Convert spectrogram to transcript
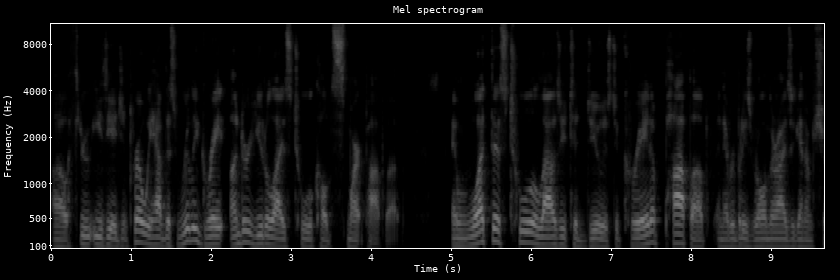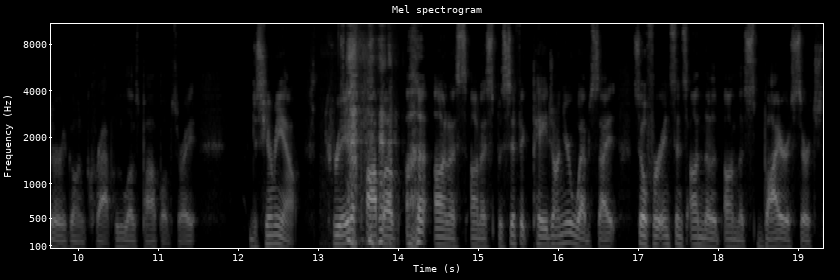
uh, through Easy Agent Pro, we have this really great underutilized tool called Smart Pop-Up. And what this tool allows you to do is to create a pop-up, and everybody's rolling their eyes again, I'm sure, going, crap, who loves pop-ups, right? Just hear me out. Create a pop-up on a on a specific page on your website. So, for instance, on the on the buyer search,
